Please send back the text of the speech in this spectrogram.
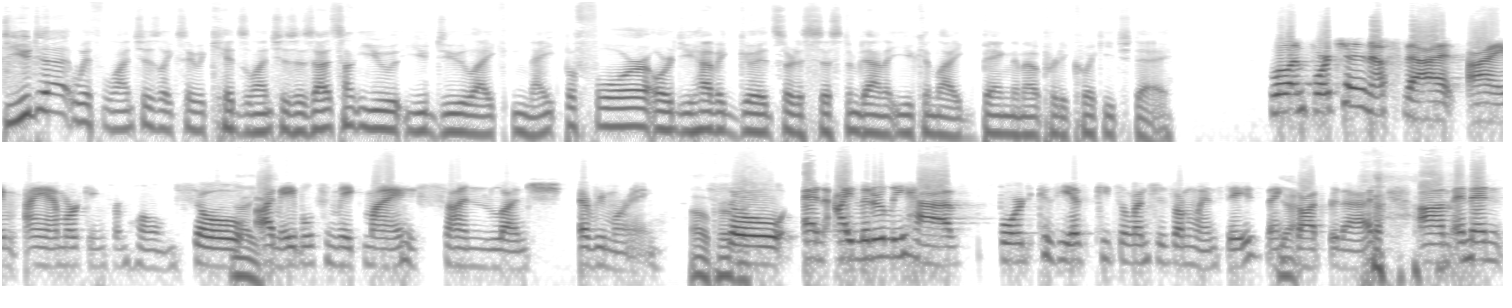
do you do that with lunches? Like say with kids' lunches, is that something you you do like night before, or do you have a good sort of system down that you can like bang them out pretty quick each day? Well, I'm fortunate enough that I'm I am working from home, so Nice. I'm able to make my son lunch every morning. Oh, perfect. So, and I literally have four because he has pizza lunches on Wednesdays. Thank Yeah. God for that. um, and then,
